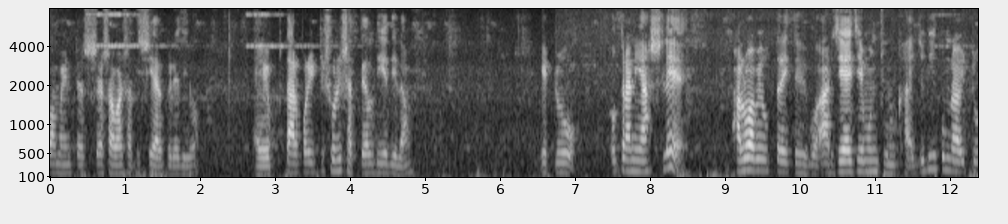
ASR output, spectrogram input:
কমেন্ট সবার সাথে শেয়ার করে দিও। তারপরে একটু সরিষার তেল দিয়ে দিলাম। একটু উত্তরানি আসলে ভালোভাবে উত্তরাইতে হইব, আর যে যেমন ঝুল খায়। যদি তোমরা একটু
